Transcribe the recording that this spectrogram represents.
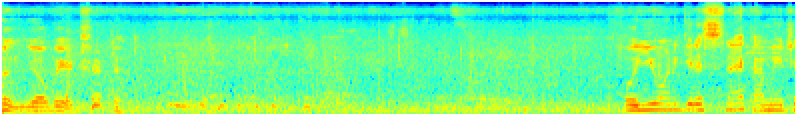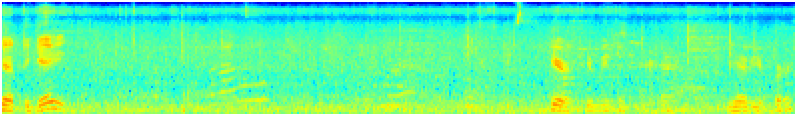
you over here tripping. Well, you want to get a snack? I'll meet you at the gate. Here, give me the. You have your purse?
